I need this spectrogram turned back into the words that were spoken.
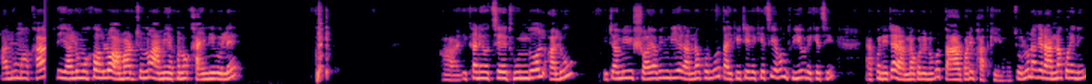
আলু মাখা। এই আলু মাখা হলো আমার জন্য, আমি এখনও খাইনি বলে। আর এখানে হচ্ছে ধুন্দল, আলু, এটা আমি সয়াবিন দিয়ে রান্না করব, তাই কেটে রেখেছি এবং ধুয়েও রেখেছি। এখন এটা রান্না করে নেব, তারপরে ভাত খেয়ে নেব। চলুন আগে রান্না করে নিই।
